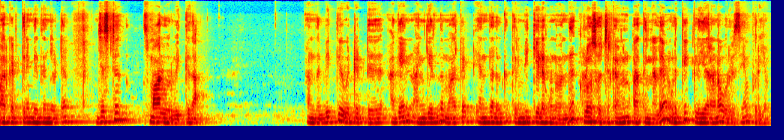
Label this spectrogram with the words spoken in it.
மார்க்கெட் திரும்பி இருக்குதுன்னு சொல்லிட்டு ஜஸ்ட்டு ஸ்மால் ஒரு விக்கு தான். அந்த விக்கு விட்டுட்டு அகைன் அங்கேருந்து மார்க்கெட் எந்த அளவுக்கு திரும்பி கீழே கொண்டு வந்து க்ளோஸ் வச்சுருக்காங்கன்னு பார்த்தீங்கனாலே உங்களுக்கு கிளியரான ஒரு விஷயம் புரியும்.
